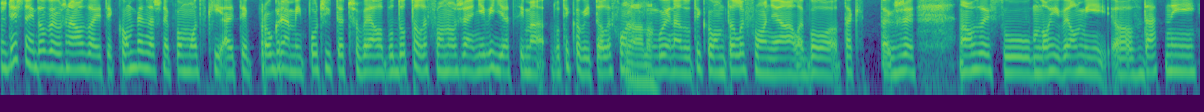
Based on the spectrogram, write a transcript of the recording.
V dnešnej dobe už naozaj tie kompenzačné pomocky, aj tie programy počítačové alebo do telefónu, že aj nevidiaci má dotykový telefón a Áno. funguje na dotykovom telefóne, alebo tak, takže naozaj sú mnohí veľmi uh, zdatní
